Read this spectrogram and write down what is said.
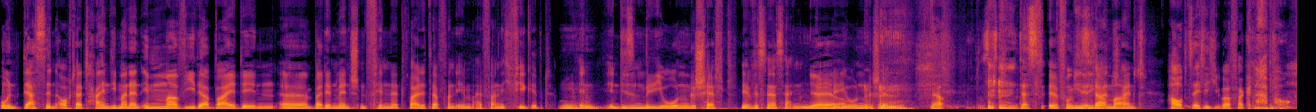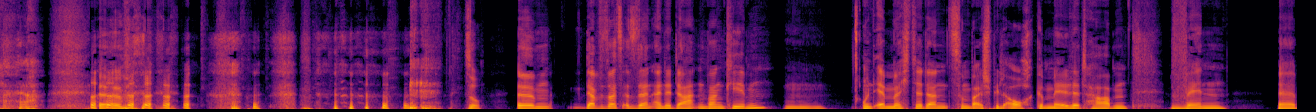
Und das sind auch Dateien, die man dann immer wieder bei den, äh, bei den Menschen findet, weil es davon eben einfach nicht viel gibt. Mhm. In, in diesem Millionengeschäft. Wir wissen, das ist ein ja, ja. Millionengeschäft. Ja. Das, das äh, funktioniert da anscheinend Markt. hauptsächlich über Verknappung. Ja. ähm. so. Ähm, da soll es also dann eine Datenbank geben. Mhm. Und er möchte dann zum Beispiel auch gemeldet haben, wenn äh,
